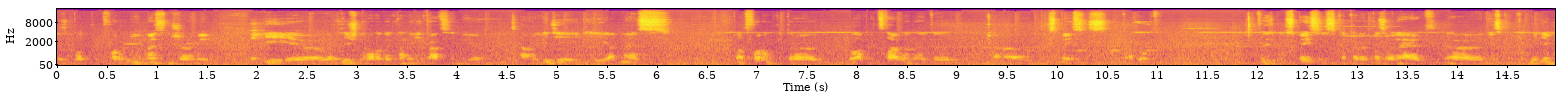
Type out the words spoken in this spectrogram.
с бот-платформами, мессенджерами и э, различного рода коммуникациями э, людей. И одна из платформ, которая была представлена, это э, Spaces продукт, Facebook Spaces, который позволяет э, нескольким людям,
